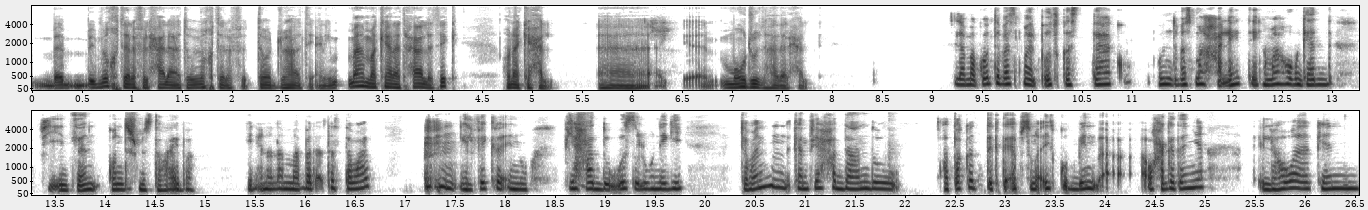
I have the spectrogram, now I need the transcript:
بمختلف الحالات وبمختلف التوجهات يعني. مهما كانت حالتك هناك حل. موجود هذا الحل. لما كنت بسمع البودكاست بتاعكم كنت بسمع حالات يا جماعة هو بجد في إنسان كنتش مستوعبة. يعني أنا لما بدأت أستوعب الفكرة إنه في حد وصل ونجي. كمان كان في حد عنده أعتقد اكتئاب ثنائي القطبين أو حاجة تانية اللي هو كان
